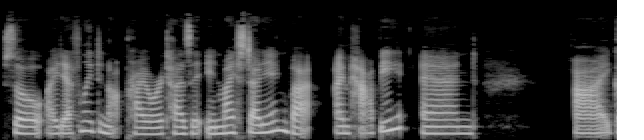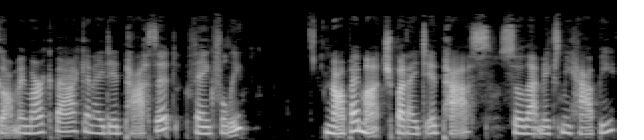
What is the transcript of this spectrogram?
So I definitely did not prioritize it in my studying, but I'm happy and I got my mark back and I did pass it, thankfully. Not by much, but I did pass. So that makes me happy.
